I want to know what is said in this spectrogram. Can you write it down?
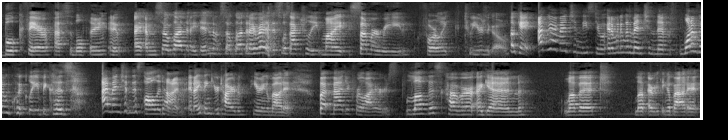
book fair festival thing. And it, I, I'm so glad that I did and I'm so glad that I read it. This was actually my summer read for like two years ago. Okay, I'm gonna mention these two and I'm gonna mention them, one of them quickly because I mention this all the time and I think you're tired of hearing about it. But Magic for Liars. Love this cover again. Love it. Love everything about it.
